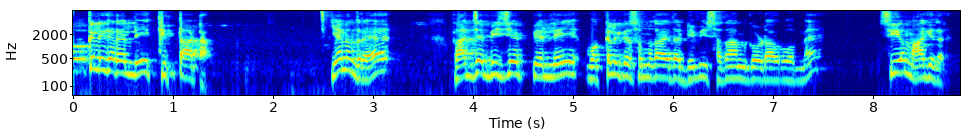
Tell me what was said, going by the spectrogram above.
ಒಕ್ಕಲಿಗರಲ್ಲಿ ಕಿತ್ತಾಟ. ಏನಂದ್ರೆ, ರಾಜ್ಯ ಬಿಜೆಪಿಯಲ್ಲಿ ಒಕ್ಕಲಿಗ ಸಮುದಾಯದ ಡಿ ವಿ ಸದಾನಗೌಡ ಅವರು ಒಮ್ಮೆ ಸಿ ಎಂ ಆಗಿದ್ದಾರೆ.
